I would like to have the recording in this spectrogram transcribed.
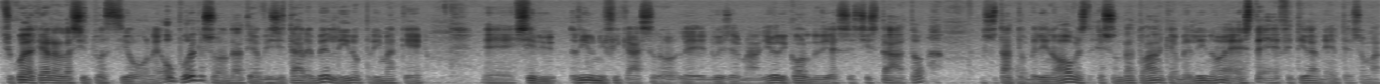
su quella che era la situazione oppure che sono andati a visitare Berlino prima che eh, si riunificassero le due Germanie. Io ricordo di esserci stato, sono stato a Berlino Ovest e sono andato anche a Berlino Est e effettivamente insomma,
